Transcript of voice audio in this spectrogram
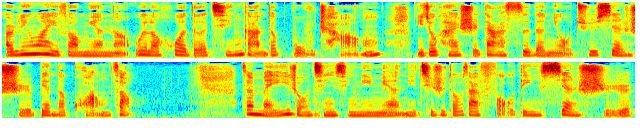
而另外一方面呢，为了获得情感的补偿，你就开始大肆的扭曲现实，变得狂躁。在每一种情形里面，你其实都在否定现实，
